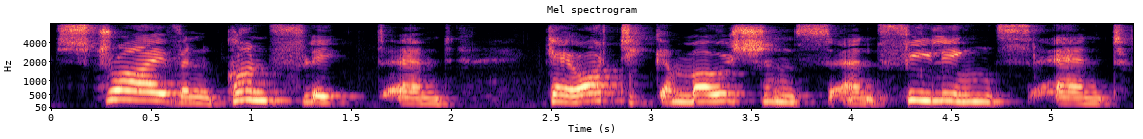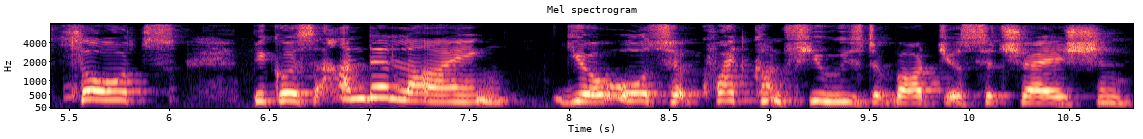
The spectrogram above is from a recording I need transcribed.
strife and conflict and chaotic emotions and feelings and thoughts because underlying you're also quite confused about your situation.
